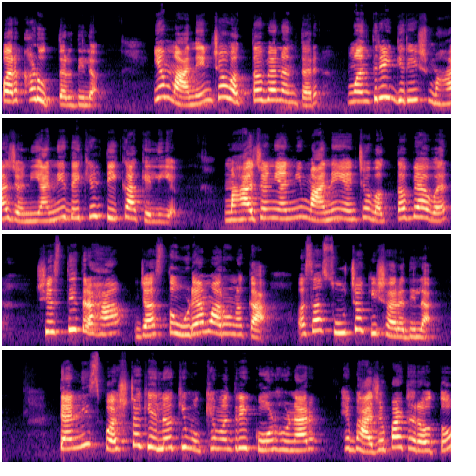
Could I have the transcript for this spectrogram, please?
परखड उत्तर दिलं. या मानेंच्या वक्तव्यानंतर मंत्री गिरीश महाजन यांनी देखील टीका केली आहे. महाजन यांनी माने यांच्या वक्तव्यावर शिस्तीत रहा जास्त उड्या मारू नका असा सूचक इशारा दिला. त्यांनी स्पष्ट केलं की मुख्यमंत्री कोण होणार हे भाजपा ठरवतो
